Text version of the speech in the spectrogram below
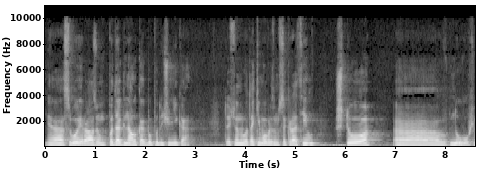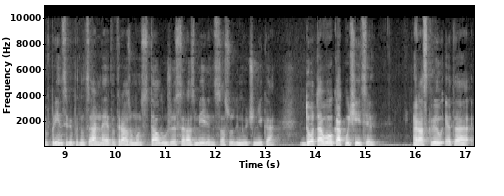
э, свой разум подогнал как бы под ученика, то есть он его таким образом сократил, что, ну, в общем, в принципе, потенциально этот разум, он стал уже соразмерен с сосудами ученика. До того, как учитель раскрыл это,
